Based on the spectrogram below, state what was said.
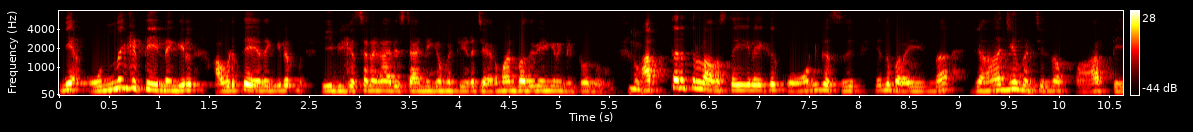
ഇനി ഒന്നും കിട്ടിയില്ലെങ്കിൽ അവിടുത്തെ ഏതെങ്കിലും ഈ വികസനകാര്യ സ്റ്റാൻഡിംഗ് കമ്മിറ്റിയുടെ ചെയർമാൻ പദവിയെങ്കിലും കിട്ടുമെന്ന് നോക്കും. അത്തരത്തിലുള്ള അവസ്ഥയിലേക്ക് കോൺഗ്രസ് എന്ന് പറയുന്ന രാജ്യം ഭരിച്ചിരുന്ന പാർട്ടി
